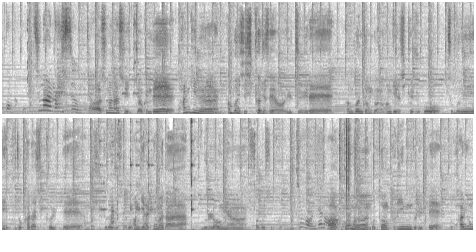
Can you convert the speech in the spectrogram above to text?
뚜껑 닫고? 순환할 수 있죠. 아 순환할 수 있죠 근데 환기는 한 번씩 시켜주세요 일주일에 한 번 정도는 환기를 시켜주고 수분이 부족하다 싶을 때 한 번씩 뿌려주세요 뭐 환기할 때마다 물을 넣으면 썩을 수 있거든요 거 언제 나와? 아 그거는 보통 그림 그릴 때그 활용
